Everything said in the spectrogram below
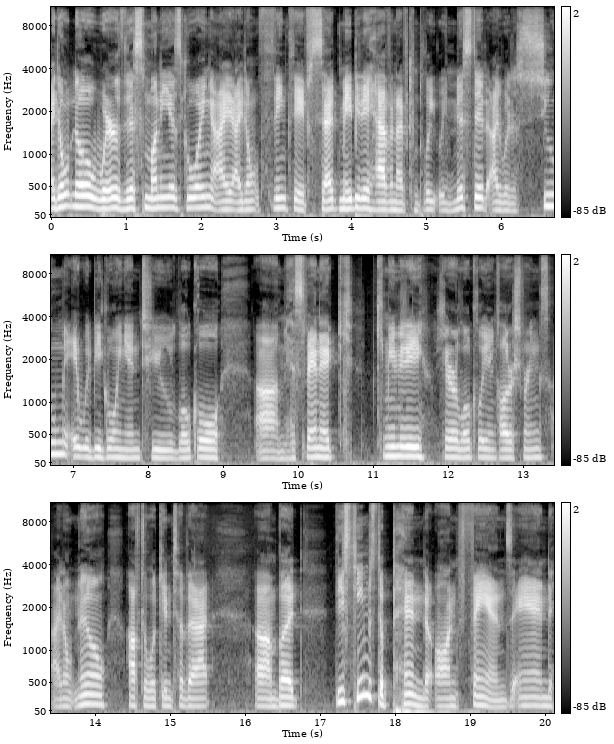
I don't know where this money is going. I, I don't think they've said. Maybe they have, and I've completely missed it. I would assume it would be going into local um, Hispanic community here locally in Colorado Springs. I don't know. I'll have to look into that. Um, but these teams depend on fans, and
